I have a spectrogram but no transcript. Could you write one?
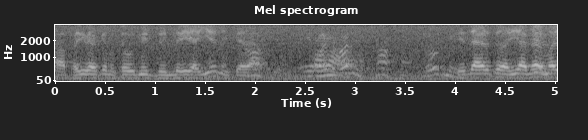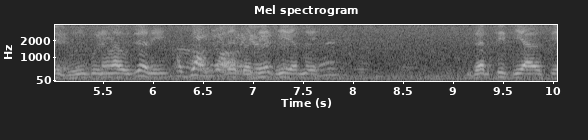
આ ફરી વાર કે ચૌદમી જૂન લઈ આવીએ ને ત્યારે એ હોય ને, હોય ને. હા, એવું જ ને. એ દાડે તો અહીંયા આગળ અમારી ગુરુ પૂર્ણિમા ઉજવે ને એટલે બધેથી અમને જર્સીથી આવશે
